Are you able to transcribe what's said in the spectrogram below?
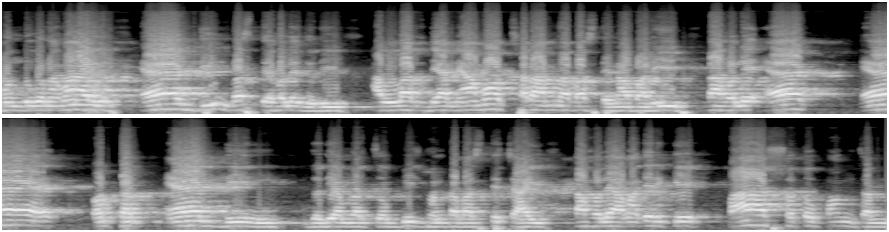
বন্ধুগণ, আমার একদিন বাঁচতে হলে যদি আল্লাহর দেয়া নিয়ামত ছাড়া আমরা বাঁচতে না পারি, তাহলে এক এক অর্থাৎ একদিন যদি আমরা চব্বিশ ঘণ্টা বাঁচতে চাই, তাহলে আমাদেরকে পঞ্চান্ন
